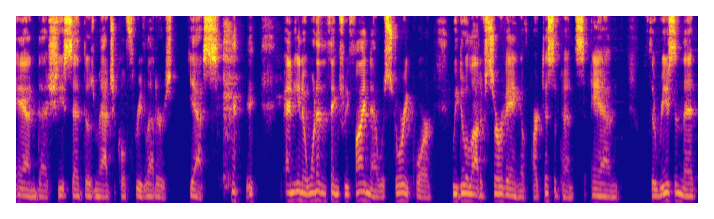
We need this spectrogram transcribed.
And uh, she said those magical three letters, yes. and, you know, one of the things we find now with StoryCorps, we do a lot of surveying of participants. And the reason that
